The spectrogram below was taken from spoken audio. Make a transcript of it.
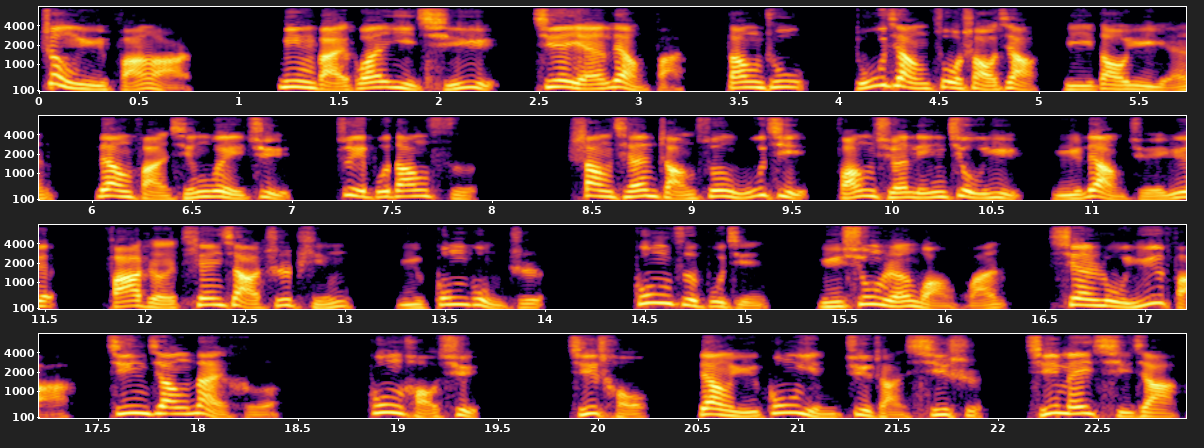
正欲反耳。命百官议其欲，皆言量反。当诛。独将作少将李道预言：量反行畏惧，罪不当死。上前长孙无忌、房玄龄就狱，与量决曰：法者天下之平，与公共之。公自不谨，与凶人往还，陷入于法，今将奈何？公好去。己丑，量与公颖俱斩西市，及没其家。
